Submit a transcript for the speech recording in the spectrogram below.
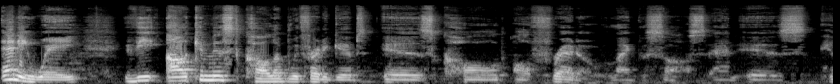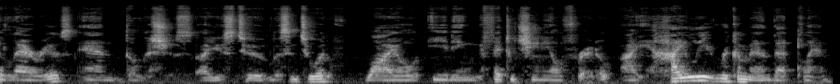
Anyway, the Alchemist collab with Freddie Gibbs is called Alfredo like the sauce and is hilarious and delicious. I used to listen to it while eating fettuccine alfredo. I highly recommend that plan,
